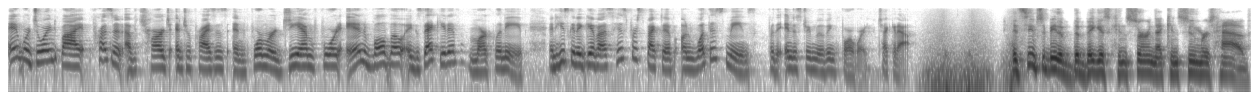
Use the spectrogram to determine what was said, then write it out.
and we're joined by President of Charge Enterprises and former GM, Ford, and Volvo executive, Mark LaNeve. And he's going to give us his perspective on what this means for the industry moving forward. Check it out. It seems to be the, the biggest concern that consumers have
